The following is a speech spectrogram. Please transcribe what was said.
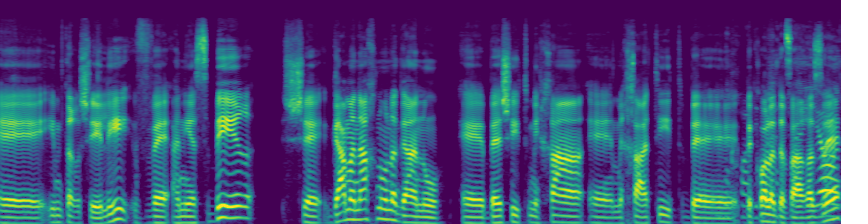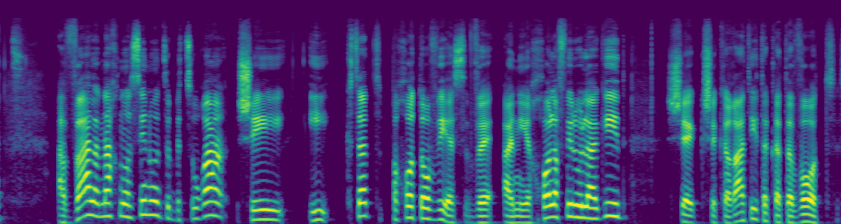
אה, אם תרשי לי, ואני אסביר שגם אנחנו נגענו אה, באיזושהי תמיכה אה, מחאתית ב- נכון, בכל הדבר הזה, חצאיות. אבל אנחנו עשינו את זה בצורה שהיא היא קצת פחות obvious, ואני יכול אפילו להגיד שכשקראתי את הכתבות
